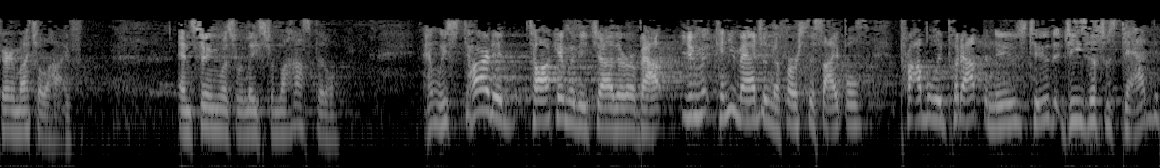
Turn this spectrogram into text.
very much alive, and soon was released from the hospital. And we started talking with each other about. You, can you imagine the first disciples probably put out the news too that Jesus was dead?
